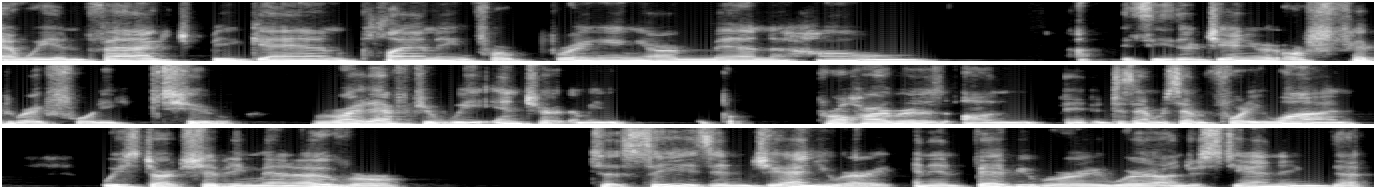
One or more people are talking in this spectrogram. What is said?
and we in fact began planning for bringing our men home uh, it's either january or february 42 right after we entered. I mean, Pearl Harbor is on eh, December 7, 41. We start shipping men over to seas in January. And in February, we're understanding that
